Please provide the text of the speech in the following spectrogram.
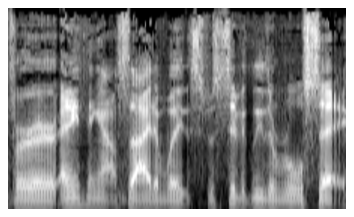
for anything outside of what specifically the rules say.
